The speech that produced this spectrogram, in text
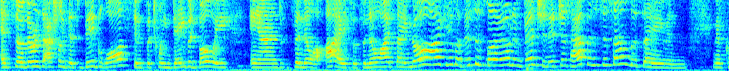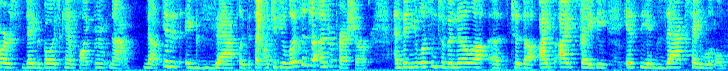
And so there was actually this big lawsuit between David Bowie and Vanilla Ice, with Vanilla Ice saying, No, I came up, this is my own invention. It just happens to sound the same. And, and of course, David Bowie's camp's like, mm, No, no, it is exactly the same. Like if you listen to Under Pressure and then you listen to Vanilla, uh, to the Ice Ice Baby, it's the exact same little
